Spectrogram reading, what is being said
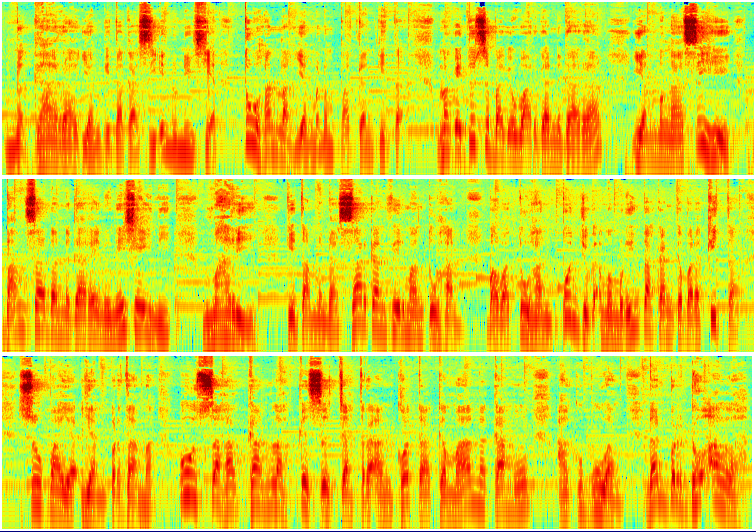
negara yang kita kasih Indonesia. Tuhanlah yang menempatkan kita. Maka itu sebagai warga negara yang mengasihi bangsa dan negara Indonesia ini, mari kita mendasarkan firman Tuhan bahwa Tuhan pun juga memerintahkan kepada kita supaya yang pertama, usahakanlah kesejahteraan kota ke mana kamu aku buang dan berdoalah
